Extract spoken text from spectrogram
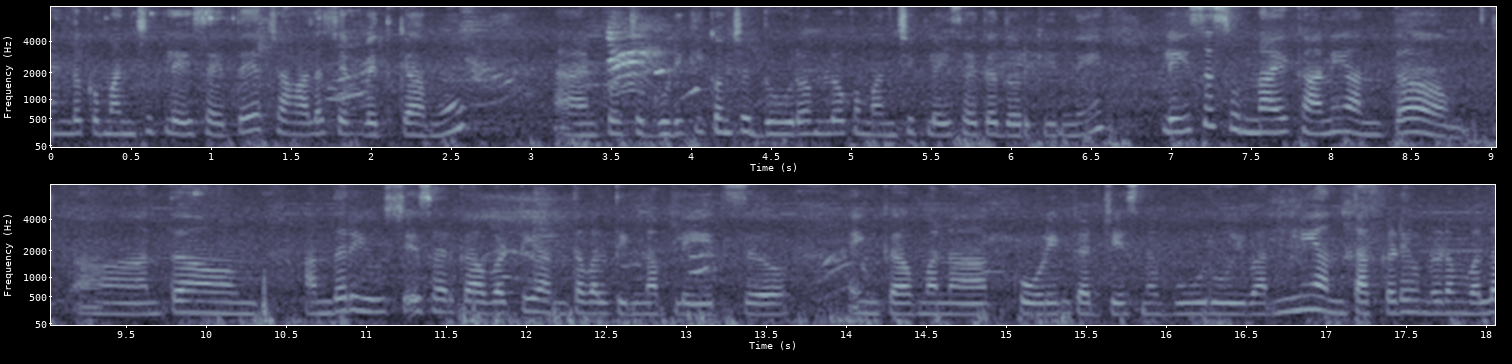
అండ్ ఒక మంచి ప్లేస్ అయితే చాలాసేపు వెతికాము. అండ్ కొంచెం గుడికి కొంచెం దూరంలో ఒక మంచి ప్లేస్ అయితే దొరికింది. ప్లేసెస్ ఉన్నాయి కానీ అంత అంత అందరు యూస్ చేశారు కాబట్టి అంత వాళ్ళు తిన్న ప్లేట్స్ ఇంకా మన కోడిని కట్ చేసిన బూరు ఇవన్నీ అంత అక్కడే ఉండడం వల్ల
